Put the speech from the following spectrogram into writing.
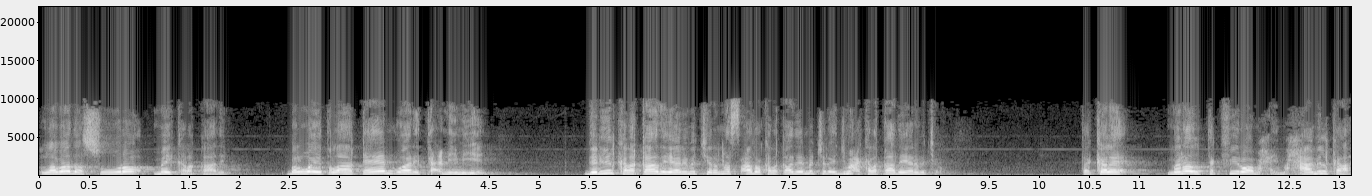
labada suuro may kala qaadin. Bal way ilaaqeen waanay tacmiimiyeen. Daliil kala qaadayaana ma jiro nas kala qaadaya ma jiro ijmac kala qaadayaana ma jiro. Ta kale manadu takfiir waa maxay? Maxaamilkaa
